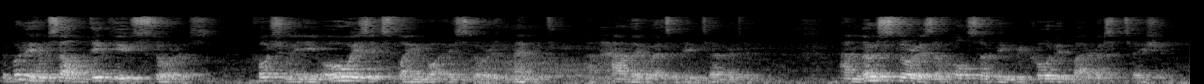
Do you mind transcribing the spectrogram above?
The Buddha himself did use stories. Fortunately, he always explained what his stories meant and how they were to be interpreted. And those stories have also been recorded by recitation.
